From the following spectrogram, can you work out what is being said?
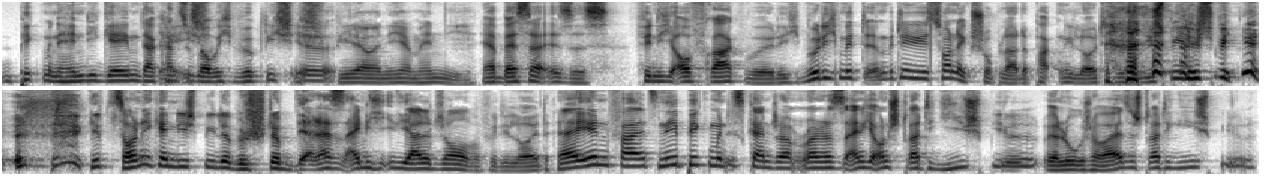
ein Pikmin-Handy-Game, da kannst du, ich- glaube ich, wirklich. Ich Äh, spiele aber nicht am Handy. ja, besser ist es. Finde ich auch fragwürdig. Würde ich mit, äh, mit in die Sonic-Schublade packen, die Leute, die die Spiele spielen. Gibt Sonic-Handy-Spiele? Bestimmt. Ja, das ist eigentlich ideale Genre für die Leute. Ja, jedenfalls, nee, Pikmin ist kein Jump'n'Run, das ist eigentlich auch ein Strategiespiel. Ja, logischerweise Strategiespiel.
